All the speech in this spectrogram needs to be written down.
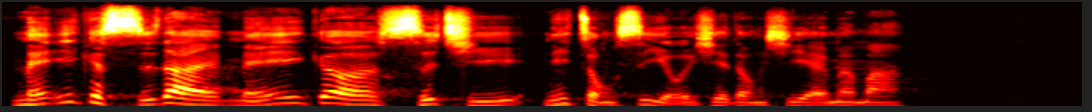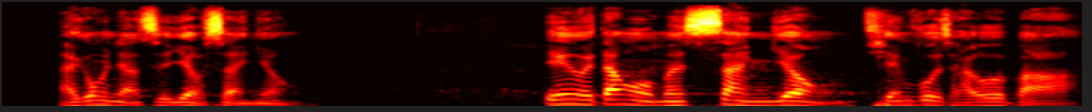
每一个时代，每一个时期，你总是有一些东西，明白吗？来跟我讲是要善用。因为当我们善用天赋，才会把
